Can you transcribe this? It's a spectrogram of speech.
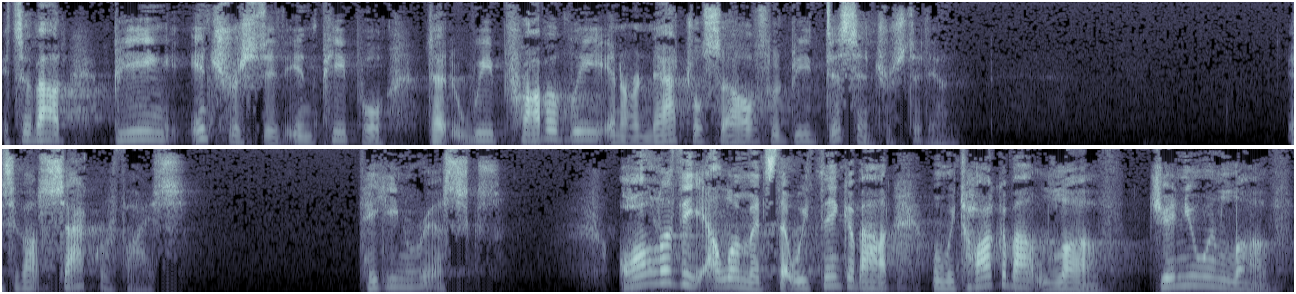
It's about being interested in people that we probably in our natural selves would be disinterested in. It's about sacrifice, taking risks. All of the elements that we think about when we talk about love, genuine love,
